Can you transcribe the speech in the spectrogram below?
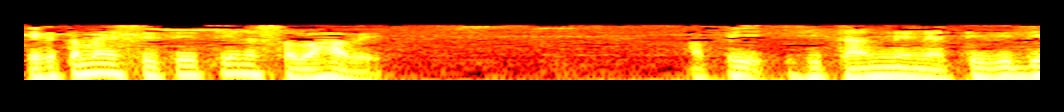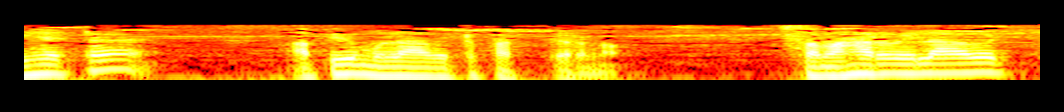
ඒක තමයි සිතේ තියෙන ස්වභාවය. අපි හිතන්නේ නැති විදිහට අපිව මුලාවටපත් කරනවා. සමහර වෙලාවට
